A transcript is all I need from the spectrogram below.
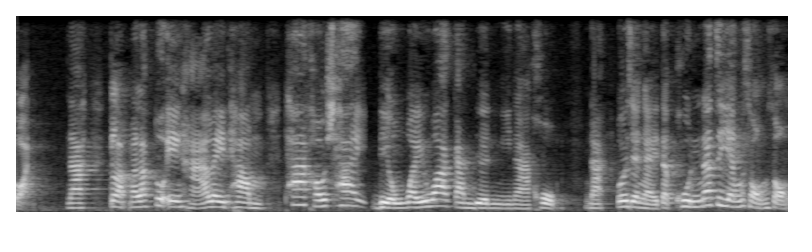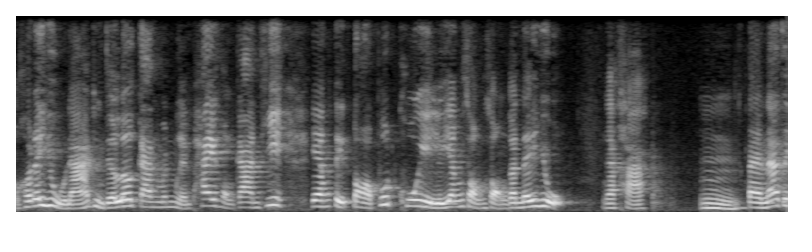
ก่อนนะกลับมารักตัวเองหาอะไรทำถ้าเขาใช่เดี๋ยวไว้ว่ากันเดือนมีนาคมนะว่าจะไงแต่คุณน่าจะยังสองสองเขาได้อยู่นะ ถึงจะเลิกกันมันเหมือนไพ่ของการที่ยังติดต่อพูดคุยหรือยังสองสองกันได้อยู่นะคะ อืม แต่น่าจะ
